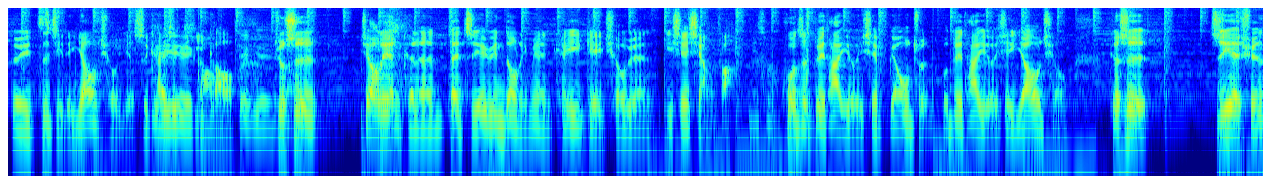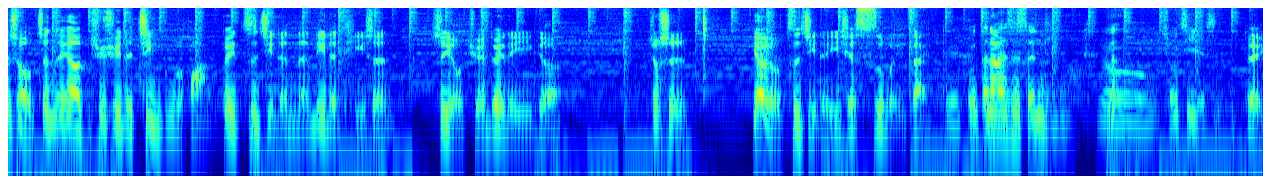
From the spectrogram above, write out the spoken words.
对自己的要求也是开始提高，对，就是教练可能在职业运动里面可以给球员一些想法，没错，或者对他有一些标准，或对他有一些要求，可是职业选手真正要继续的进步的话，对自己的能力的提升。是有绝对的一个，就是要有自己的一些思维在的。对，不单单是身体嘛，有球技也是。对，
